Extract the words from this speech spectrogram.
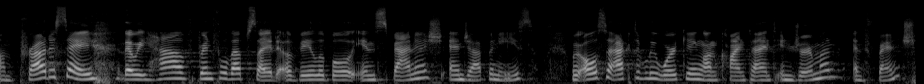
I'm proud to say that we have Printful website available in Spanish and Japanese. We're also actively working on content in German and French.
